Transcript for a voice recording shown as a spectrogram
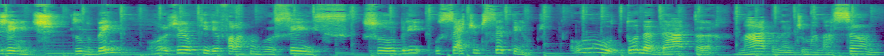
gente, tudo bem? Hoje eu queria falar com vocês sobre o 7 de setembro. Como toda data magna de uma nação,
